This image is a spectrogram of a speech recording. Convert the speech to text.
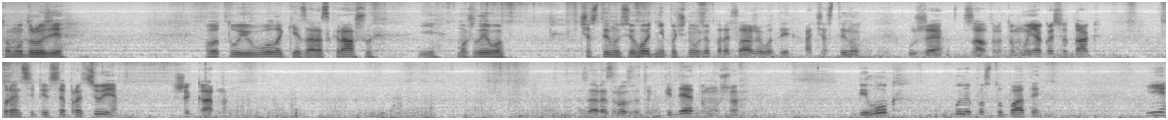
Тому, друзі, готую вулики, зараз крашу і можливо частину сьогодні почну вже пересаджувати, а частину вже завтра. Тому якось отак. В принципі, все працює шикарно. Зараз розвиток піде, тому що білок буде поступати і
